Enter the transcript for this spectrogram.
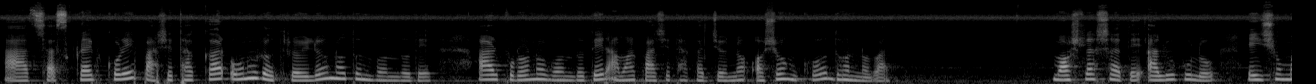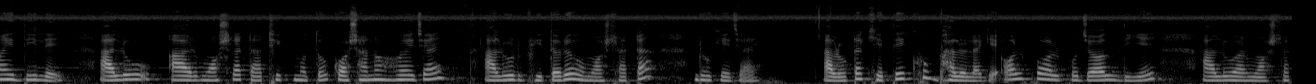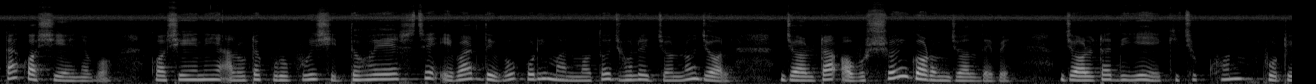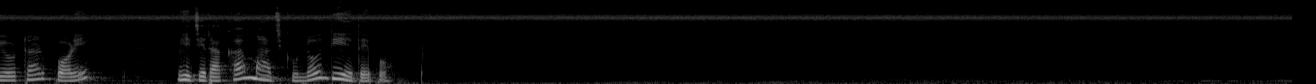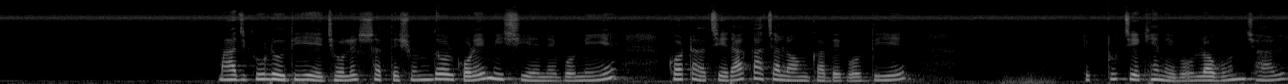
আর সাবস্ক্রাইব করে পাশে থাকার অনুরোধ রইল নতুন বন্ধুদের। আর পুরনো বন্ধুদের আমার পাশে থাকার জন্য অসংখ্য ধন্যবাদ। মশলার সাথে আলুগুলো এই সময় দিলে আলু আর মশলাটা ঠিকমতো কষানো হয়ে যায়, আলুর ভিতরেও মশলাটা ঢুকে যায়। আলুটা খেতে খুব ভালো লাগে। অল্প অল্প জল দিয়ে আলু আর মশলাটা কষিয়ে নেব। কষিয়ে নিয়ে আলুটা পুরোপুরি সিদ্ধ হয়ে এসছে। এবার দেব পরিমাণ মতো ঝোলের জন্য জল। জলটা অবশ্যই গরম জল দেবে। জলটা দিয়ে কিছুক্ষণ ফুটে ওঠার পরে ভেজে রাখা মাছগুলো দিয়ে দেব। মাছগুলো দিয়ে ঝোলের সাথে সুন্দর করে মিশিয়ে নেব। নিয়ে কটা চেরা কাঁচা লঙ্কা দেব। দিয়ে একটু চেখে নেব, লবণ, ঝাল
